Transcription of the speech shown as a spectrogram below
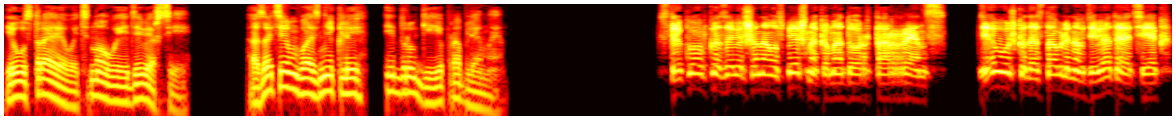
и устраивать новые диверсии. А затем возникли и другие проблемы. «Стыковка завершена успешно, коммодор Торренс. Девушка доставлена в девятый отсек»,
